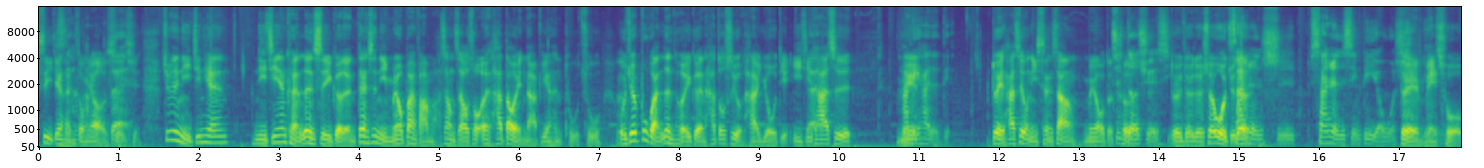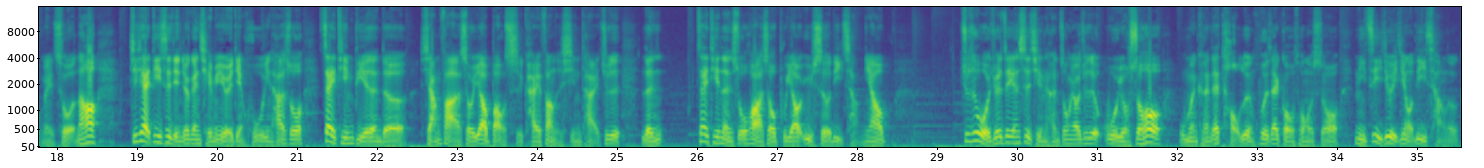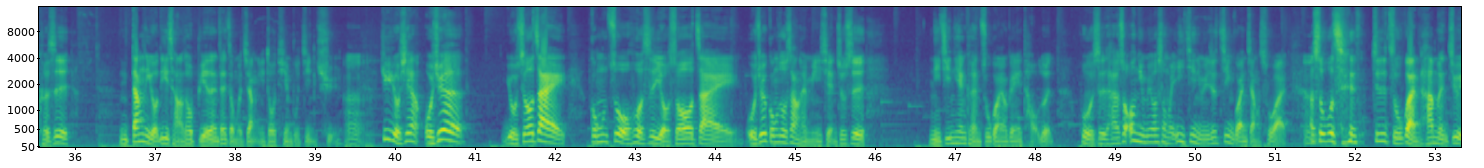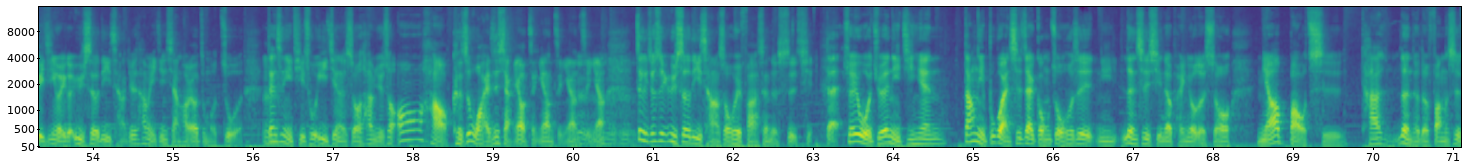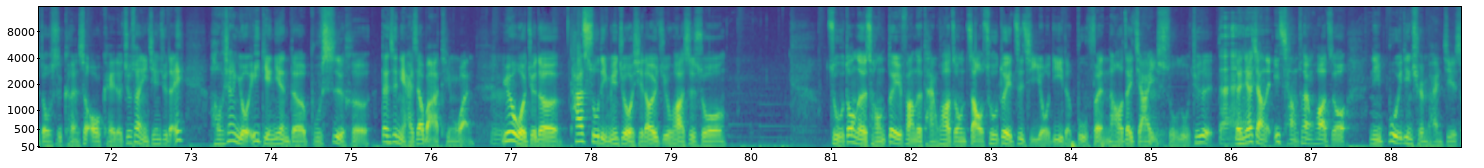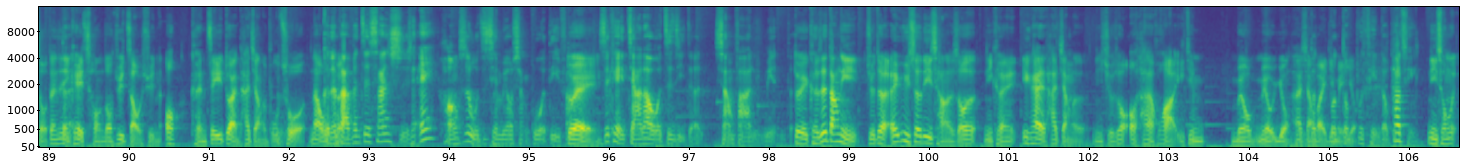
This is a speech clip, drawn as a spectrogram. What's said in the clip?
是一件很重要的事情，就是你今天，你今天可能认识一个人，但是你没有办法马上知道说，哎，他到底哪边很突出。我觉得不管任何一个人，他都是有他的优点，以及他是没厉害的点。对，他是有你身上没有的，值得学习。对对对，所以我觉得三人时三人行必有我师。对，没错没错。然后接下来第四点就跟前面有一点呼应，他说在听别人的想法的时候，要保持开放的心态，就是人。在听人说话的时候，不要预设立场，你要。就是我觉得这件事情很重要，就是我有时候我们可能在讨论或者在沟通的时候，你自己就已经有立场了。可是你当你有立场的时候，别人再怎么讲你都听不进去。嗯，就有些人，我觉得有时候在工作，或者是有时候在，我觉得工作上很明显，就是你今天可能主管要跟你讨论。或者是他说哦，你们有什么意见，你们就尽管讲出来。那殊不知，就是主管他们就已经有一个预设立场，就是他们已经想好要怎么做了。但是你提出意见的时候，他们就说哦好，可是我还是想要怎样怎样怎样。这个就是预设立场的时候会发生的事情。对，所以我觉得你今天，当你不管是在工作，或是你认识新的朋友的时候，你要保持。他任何的方式都是可能是 OK 的，就算你今天觉得哎，好像有一点点的不适合，但是你还是要把它听完，因为我觉得他书里面就有写到一句话是说。主动的从对方的谈话中找出对自己有利的部分，然后再加以输入。就是人家讲了一长串话之后，你不一定全盘接受，但是你可以从中去找寻。哦，可能这一段他讲的不错，那我可能百分之三十，哎，好像是我之前没有想过的地方，对，是可以加到我自己的想法里面的。对，可是当你觉得哎预设立场的时候，你可能一开始他讲了，你就说哦，他的话一定没有没有用，他的想法一定没用，不听都不听。你从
